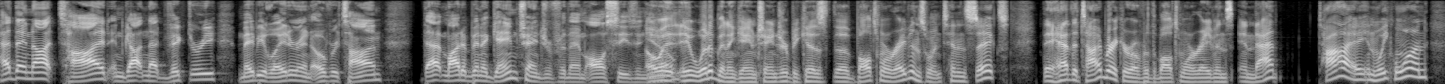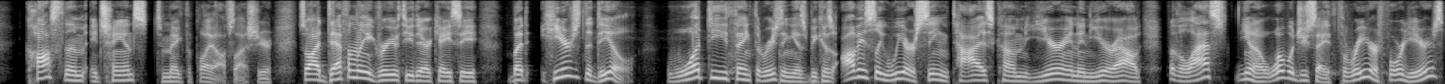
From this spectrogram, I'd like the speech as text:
Had they not tied and gotten that victory, maybe later in overtime, that might have been a game changer for them all season. oh, it, it, would have been a game changer because the Baltimore Ravens went 10 and 6. They had the tiebreaker over the Baltimore Ravens, and that tie in week one cost them a chance to make the playoffs last year. So I definitely agree with you there, Casey. But here's the deal what do you think the reasoning is? Because obviously we are seeing ties come year in and year out for the last, you know, what would you say, three or four years?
